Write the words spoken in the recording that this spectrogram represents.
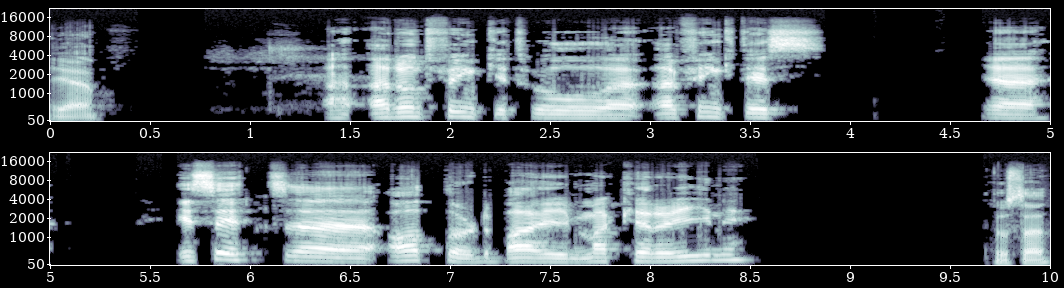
Yeah, I, I don't think it will. Uh, I think this. Yeah. Is it uh, authored by Macchiarini? who's that?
